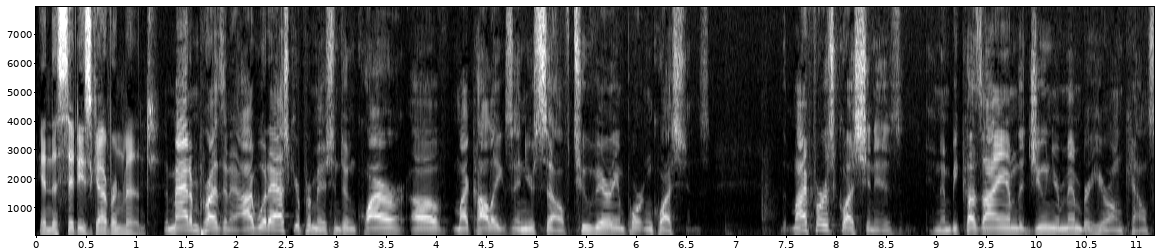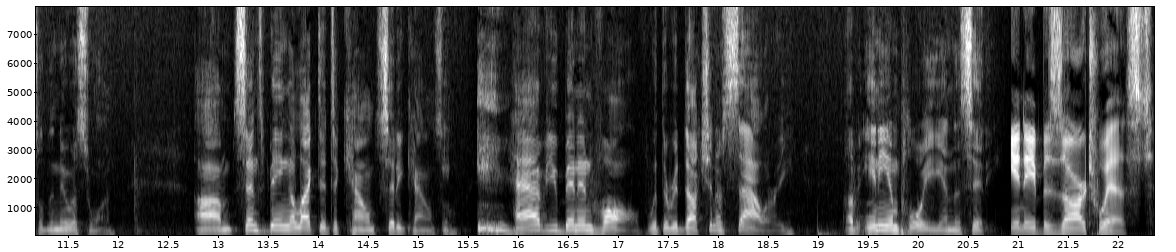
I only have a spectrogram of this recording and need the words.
in the city's government. Madam President, I would ask your permission to inquire of my colleagues and yourself two very important questions. My first question is, and then because I am the junior member here on council, the newest one, um, since being elected to count, city council, have you been involved with the reduction of salary of any employee in the city? In a bizarre twist,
